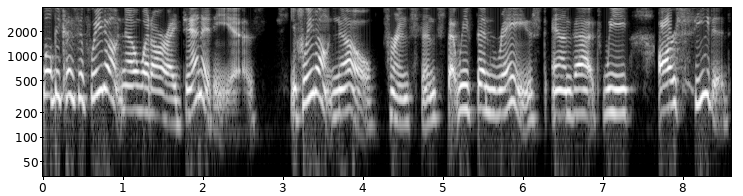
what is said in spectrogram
Well, because if we don't know what our identity is, if we don't know, for instance, that we've been raised and that we are seated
